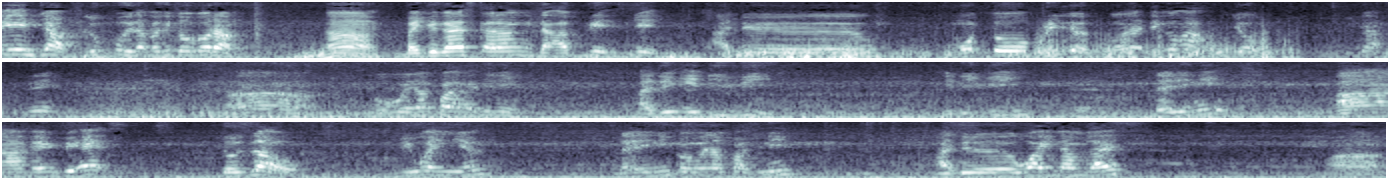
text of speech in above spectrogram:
Eh, jap, lupa nak bagi tahu korang. Ah, Biker Garage sekarang dah upgrade sikit. Ada motor pre-love. Korang nak tengok ah? Jom. Sekejap, ni. Ah, korang boleh nampak kat sini. Ada ADV. ADV. Dan ini ah MVX Dozau V1 nya. Dan ini boleh nampak sini. Ada Y16. Ah,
